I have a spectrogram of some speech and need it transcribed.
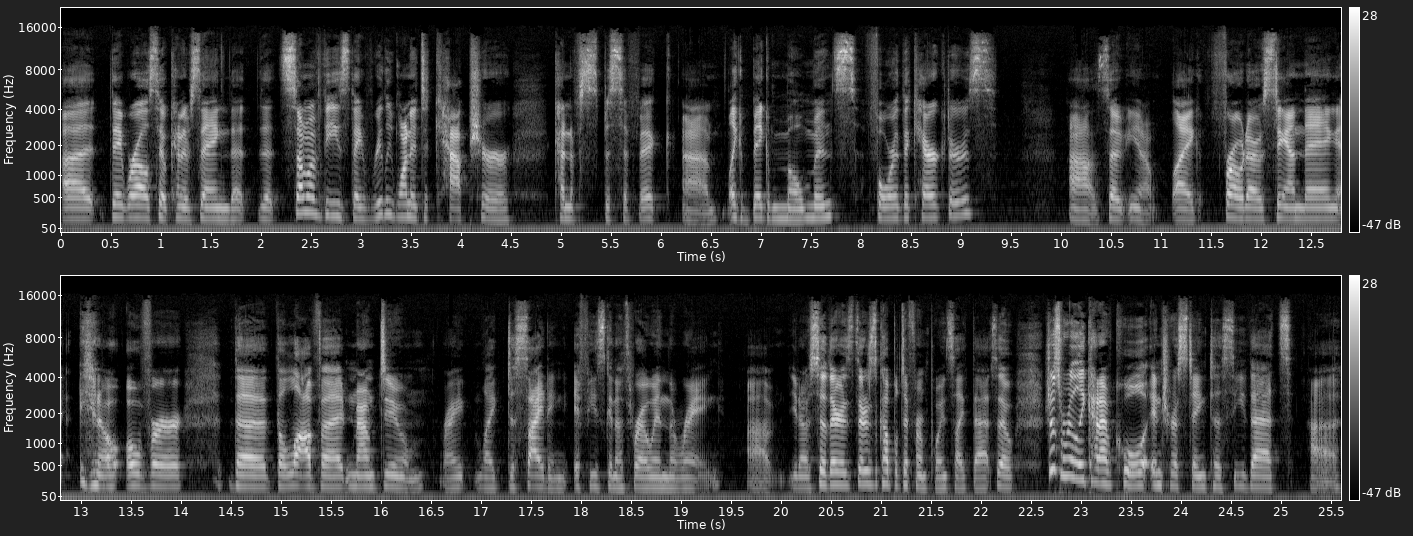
Uh, they were also kind of saying that that some of these they really wanted to capture kind of specific um, like big moments for the characters. Uh, so you know, like Frodo standing, you know, over the the lava at Mount Doom, right? Like deciding if he's going to throw in the ring. Uh, you know, so there's there's a couple different points like that. So just really kind of cool, interesting to see that. Uh,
